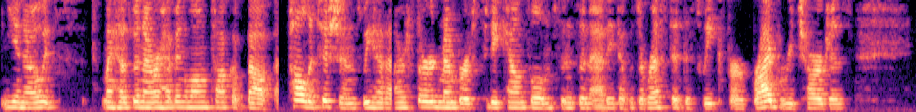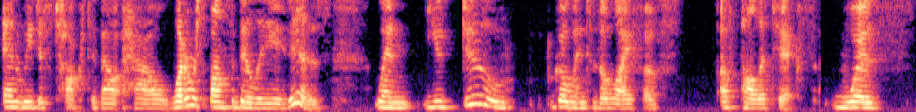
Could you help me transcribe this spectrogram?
You know it's my husband and i were having a long talk about politicians. We had our third member of city council in cincinnati that was arrested this week for bribery charges. And we just talked about how what a responsibility it is when you do go into the life of of politics. Was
